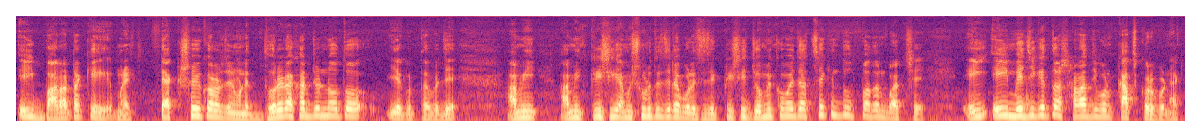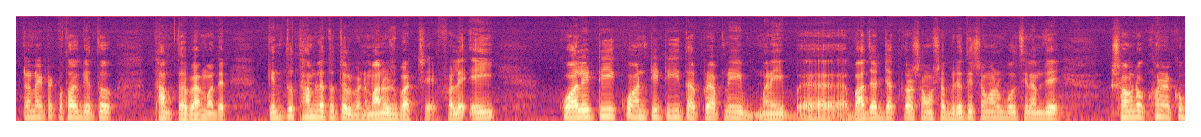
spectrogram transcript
এই বাড়াটাকে মানে ট্যাক্সই করার জন্য মানে ধরে রাখার জন্য তো ইয়ে করতে হবে যে আমি আমি কৃষি, আমি শুরুতে যেটা বলেছি যে কৃষি জমি কমে যাচ্ছে কিন্তু উৎপাদন বাড়ছে। এই এই মেজিকে তো সারা জীবন কাজ করবে না। একটা না একটা কোথাও গিয়ে তো থামতে হবে আমাদের। কিন্তু থামলে তো চলবে না, মানুষ বাড়ছে। ফলে এই কোয়ালিটি কোয়ান্টিটি তারপরে আপনি মানে বাজারজাত করার সমস্যা, বিরতির সময় বলছিলাম যে সংরক্ষণের খুব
